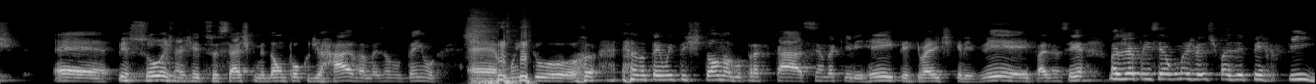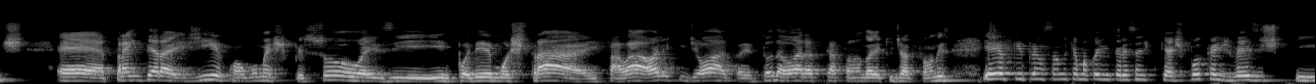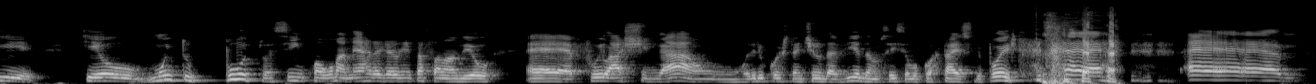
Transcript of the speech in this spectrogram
é, pessoas nas redes sociais que me dão um pouco de raiva, mas eu não tenho é, muito, eu não tenho muito estômago para ficar sendo aquele hater que vai escrever e fazer assim. Mas eu já pensei algumas vezes fazer perfis é, para interagir com algumas pessoas e, e, poder mostrar e falar, olha que idiota, e toda hora ficar falando, olha que idiota falando isso. E aí eu fiquei pensando que é uma coisa interessante, porque as poucas vezes que, que eu, muito puto, assim, com alguma merda que alguém tá falando, eu é, fui lá xingar um Rodrigo Constantino da vida, não sei se eu vou cortar isso depois. é, é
